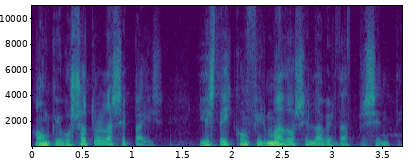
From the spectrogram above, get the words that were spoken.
aunque vosotros las sepáis y estéis confirmados en la verdad presente.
